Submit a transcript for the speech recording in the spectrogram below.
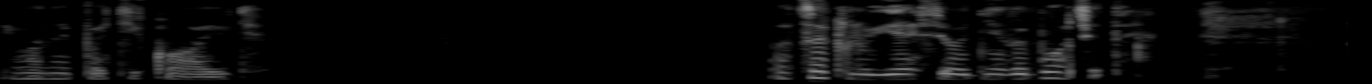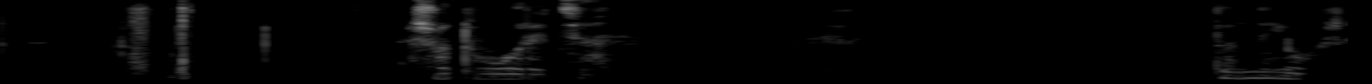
і вони потікають. Оце клює сьогодні, ви бачите? Що твориться? Та не вже.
